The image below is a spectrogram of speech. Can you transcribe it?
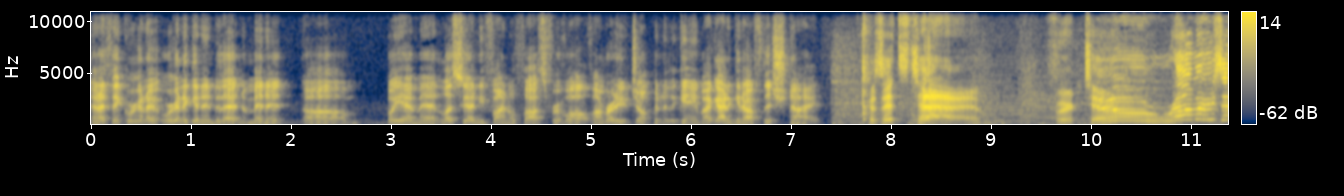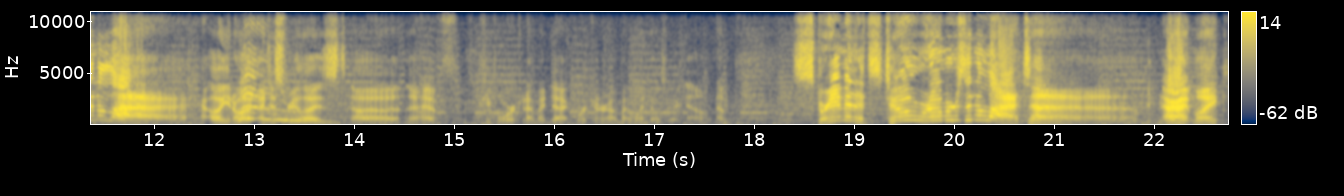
and I think we're gonna we're gonna get into that in a minute. Um, but yeah, man, unless you had any final thoughts for Evolve, I'm ready to jump into the game. I got to get off this schneid. Cause it's time for two rumors and a lie. Oh, you know what? I just realized uh, I have people working on my deck, working around my windows right now, and I'm screaming, "It's two rumors in a lifetime. All right, Mike.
